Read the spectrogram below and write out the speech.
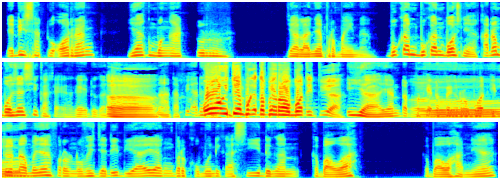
jadi satu orang yang mengatur jalannya permainan bukan bukan bosnya karena bosnya sih kakek kakek itu kan Eh, nah tapi ada oh, itu yang pakai topeng robot itu ya? Iya, yang pakai topeng robot itu Oh. namanya front office. Jadi dia yang berkomunikasi dengan ke bawah, ke bawahannya,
